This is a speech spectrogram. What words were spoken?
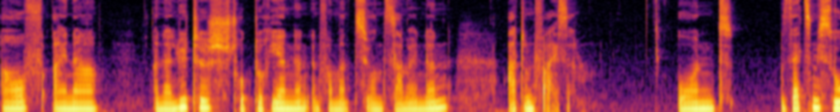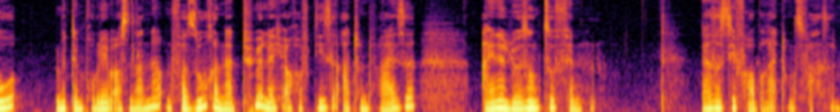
auf einer analytisch strukturierenden, informationssammelnden Art und Weise. Und setze mich so mit dem Problem auseinander und versuche natürlich auch auf diese Art und Weise eine Lösung zu finden. Das ist die Vorbereitungsphase.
